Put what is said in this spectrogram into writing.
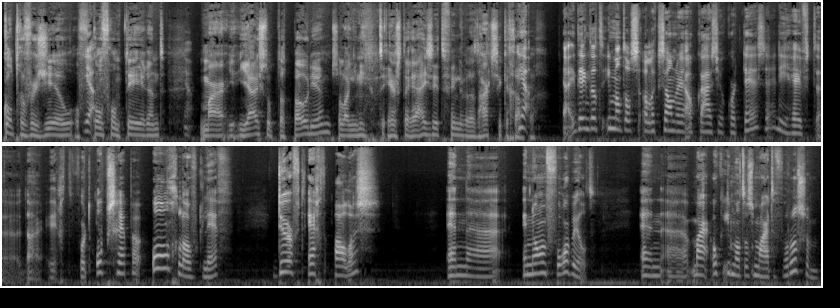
controversieel of Ja. confronterend. Ja. Maar juist op dat podium, zolang je niet op de eerste rij zit, vinden we dat hartstikke grappig. Ja, ik denk dat iemand als Alexandria Ocasio-Cortez, die heeft eh, daar echt voor het opscheppen ongelooflijk lef. Durft echt alles. En eh, enorm voorbeeld. En, eh, maar ook iemand als Maarten van Rossum.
